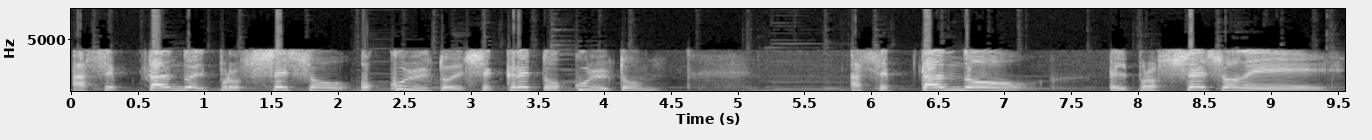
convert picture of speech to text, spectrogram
aceptando el proceso oculto, el secreto oculto, aceptando el proceso de,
